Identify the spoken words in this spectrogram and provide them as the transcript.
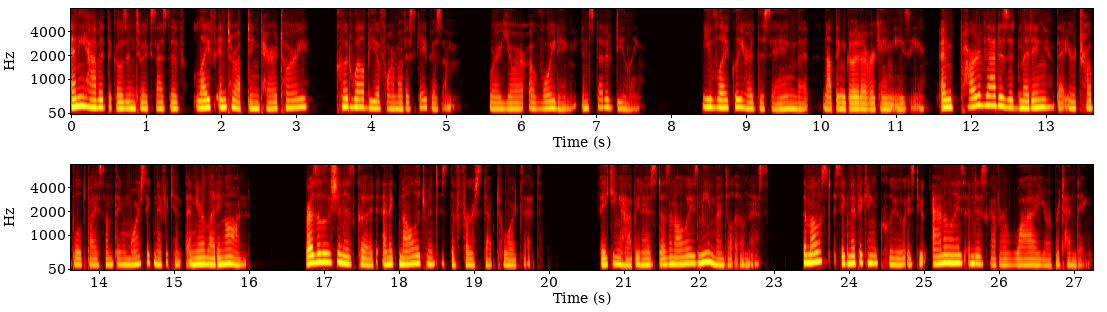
Any habit that goes into excessive, life-interrupting territory could well be a form of escapism, where you're avoiding instead of dealing. You've likely heard the saying that nothing good ever came easy. And part of that is admitting that you're troubled by something more significant than you're letting on. Resolution is good and acknowledgement is the first step towards it. Faking happiness doesn't always mean mental illness. The most significant clue is to analyze and discover why you're pretending.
